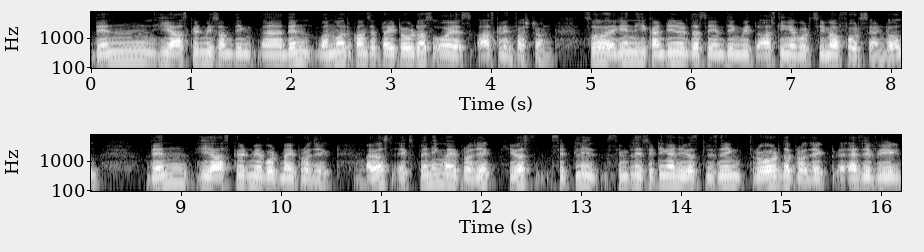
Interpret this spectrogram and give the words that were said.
Then he asked me something. Uh, then one more concept I told was OS asked in first round. So again he continued the same thing with asking about semaphores and all. Then he asked me about my project. Mm. I was explaining my project. He was simply simply sitting and he was listening throughout the project as if he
